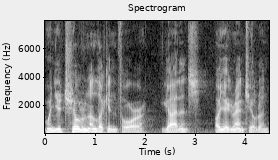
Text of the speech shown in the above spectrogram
When your children are looking for guidance, or your grandchildren,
